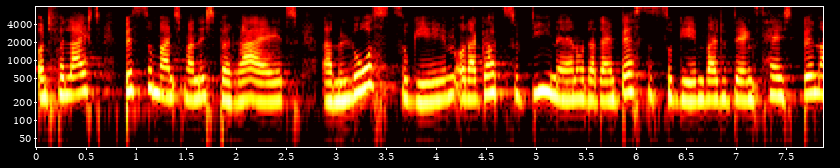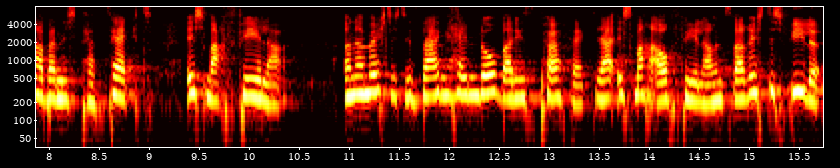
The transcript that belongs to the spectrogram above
Und vielleicht bist du manchmal nicht bereit, ähm, loszugehen oder Gott zu dienen oder dein Bestes zu geben, weil du denkst, hey, ich bin aber nicht perfekt, ich mache Fehler. Und dann möchte ich dir sagen, hey, nobody's perfect. Ja, ich mache auch Fehler und zwar richtig viele.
